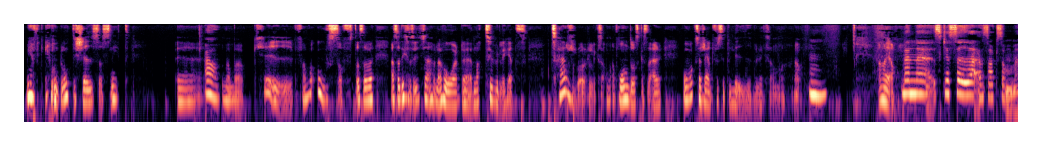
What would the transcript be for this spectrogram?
men jag fick ändå inte kejsarsnitt. Eh, Ja. man bara okej, fan vad osoft. Alltså, alltså det är så jävla hård eh, naturlighetsterror liksom. Att hon då ska så här, hon var också rädd för sitt liv liksom. Och, ja. Mm. Ah, ja. Men eh, ska jag säga en sak som eh,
